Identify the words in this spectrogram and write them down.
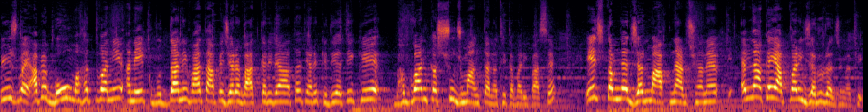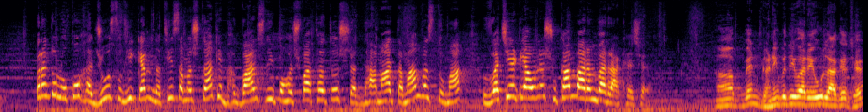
પિયુષભાઈ આપે બહુ મહત્વની અને એક મુદ્દાની વાત આપે જ્યારે વાત કરી રહ્યા હતા ત્યારે કીધી હતી કે ભગવાન કશું જ માંગતા નથી તમારી પાસે. એ જ તમને જન્મ આપનાર છે અને એમને કંઈ આપવાની જરૂર જ નથી. પરંતુ લોકો હજુ સુધી કેમ નથી સમજતા કે ભગવાન સુધી પહોંચવા થતો શ્રદ્ધામાં તમામ વસ્તુમાં વચેટિયાઓને શું કામ વારંવાર રાખે છે? હા, બેન ઘણી બધી વાર એવું લાગે છે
